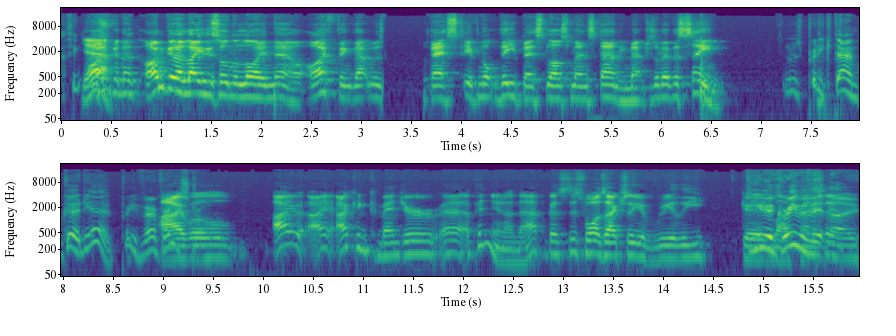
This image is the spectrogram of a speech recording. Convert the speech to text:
I think Yeah. I'm gonna I'm gonna lay this on the line now. I think that was the best, if not the best, last man standing matches I've ever seen. It was pretty damn good. Yeah, pretty very very I strong. will. I, I I can commend your uh, opinion on that because this was actually a really good. Do you agree with man it though?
